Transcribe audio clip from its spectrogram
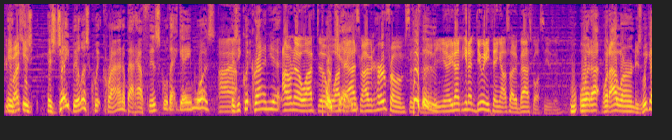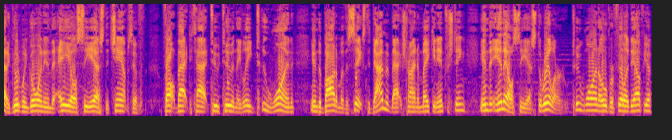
Good And question. Is, has Jay Bilas quit crying about how physical that game was? Uh, has he quit crying yet? I don't know. We'll have to we'll have to ask him. I haven't heard from him since then. You know, he doesn't he doesn't do anything outside of basketball season. what I what I learned is we got a good one going in the ALCS. The champs have fought back to tie it two two, and they lead two one in the bottom of the sixth. The Diamondbacks trying to make it interesting in the NLCS. Thriller two one over Philadelphia.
